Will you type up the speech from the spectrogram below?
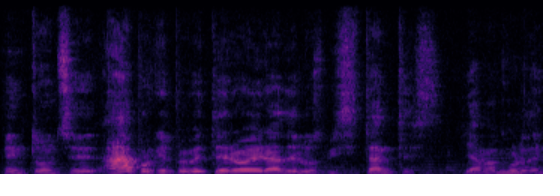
Entonces, ah, porque el pebetero era de los visitantes, ya me acordé.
